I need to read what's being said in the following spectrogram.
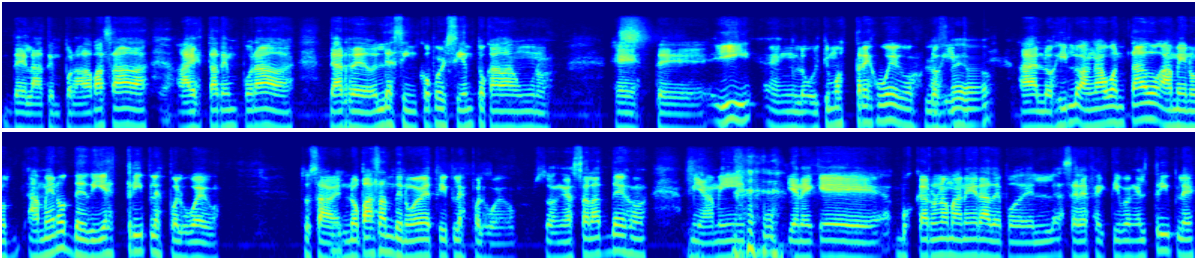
de la temporada pasada a esta temporada de alrededor de 5% cada uno. Este, y en los últimos tres juegos, los a los han aguantado a menos, a menos de 10 triples por juego. tú sabes, no pasan de nueve triples por juego. Son esas las dejo. Miami tiene que buscar una manera de poder ser efectivo en el triple,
